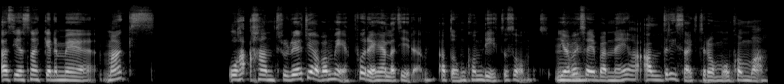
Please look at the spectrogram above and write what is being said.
Alltså jag snackade med Max och han trodde att jag var med på det hela tiden. Att de kom dit och sånt. Jag var så här, bara, nej jag har aldrig sagt till dem att komma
